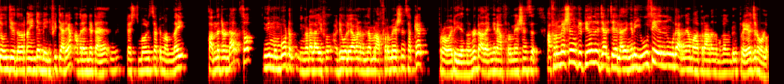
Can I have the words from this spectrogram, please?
ജോയിൻ ചെയ്തവർ അതിന്റെ ബെനിഫിറ്റ് അറിയാം. അവർ അതിന്റെ ടെസ്റ്റ് മോൾസ് ഒക്കെ നന്നായി തന്നിട്ടുണ്ട്. സോ ഇനി മുമ്പോട്ടും നിങ്ങളുടെ ലൈഫ് അടിപൊളിയാവണം നമ്മൾ അഫർമേഷൻസ് ഒക്കെ പ്രൊവൈഡ് ചെയ്യുന്നുണ്ട് കേട്ടോ. അതെങ്ങനെ അഫർമേഷൻസ് അഫർമേഷൻ കിട്ടിയോന്ന് വിചാരിച്ചാൽ അതെങ്ങനെ യൂസ് ചെയ്യുന്നതും കൂടി അറിഞ്ഞാൽ മാത്രമാണ് നമുക്ക് അതുകൊണ്ട് ഒരു പ്രയോജനമുള്ളൂ.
